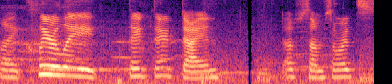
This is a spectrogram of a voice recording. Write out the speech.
Like, clearly they they're dying of some sorts.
